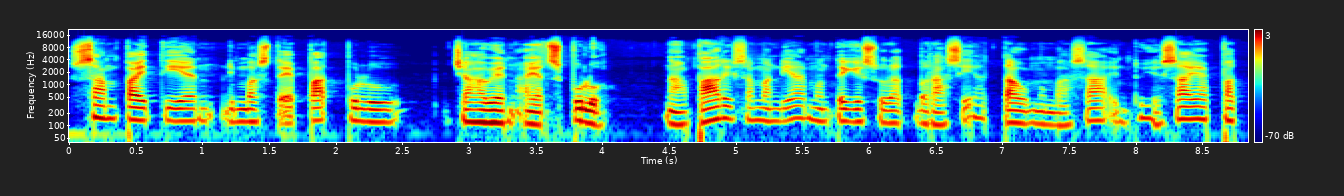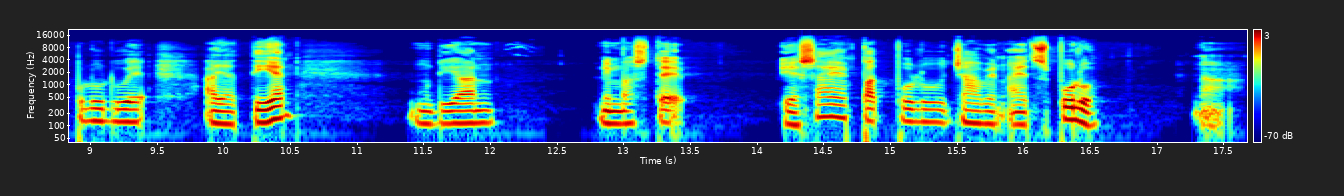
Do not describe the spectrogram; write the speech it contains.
sampai tien 40 jawen ayat 10. Nah, pari sama dia mentegi surat berasi atau membaca itu Yesaya 42 ayat tien. Kemudian limbas te Yesaya 40 jawen ayat 10. Nah,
